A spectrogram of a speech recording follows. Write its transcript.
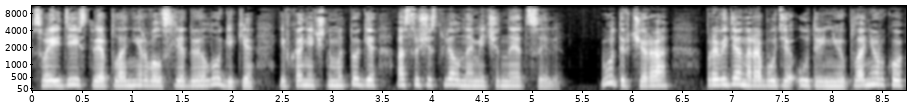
Свои действия планировал, следуя логике, и в конечном итоге осуществлял намеченные цели. Вот и вчера, проведя на работе утреннюю планерку,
